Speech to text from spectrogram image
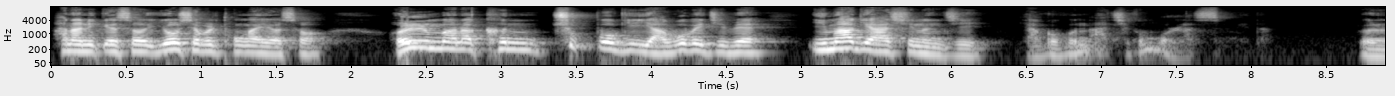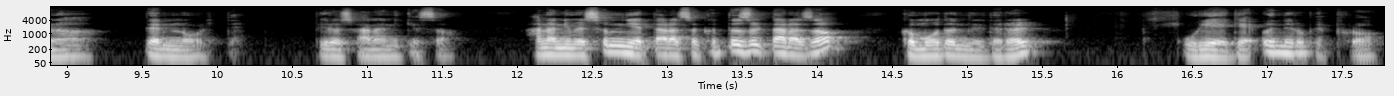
하나님께서 요셉을 통하여서 얼마나 큰 축복이 야곱의 집에 임하게 하시는지 야곱은 아직은 몰랐습니다. 그러나 내려놓을 때 비로소 하나님께서 하나님의 섭리에 따라서 그 뜻을 따라서 그 모든 일들을 우리에게 은혜로 베풀어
